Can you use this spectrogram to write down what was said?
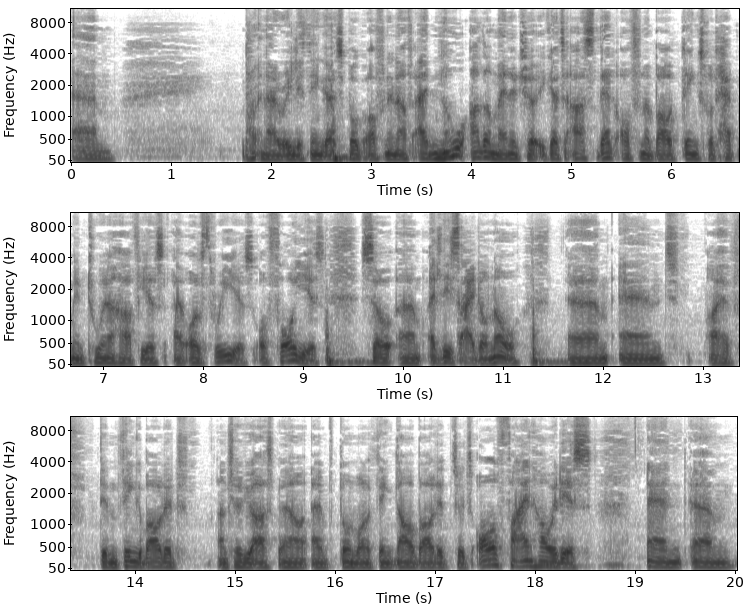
Um, and I really think I spoke often enough. I had no other manager gets asked that often about things what happened in two and a half years, uh, or three years, or four years. So um, at least I don't know, um, and I have didn't think about it until you asked me. Now I don't want to think now about it. So it's all fine how it is, and um,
